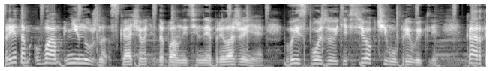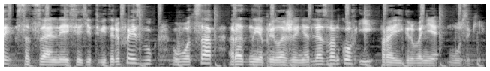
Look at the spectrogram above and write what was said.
При этом вам не нужно скачивать дополнительные приложения. Вы используете все, к чему привыкли. Карты, социальные сети Twitter и Facebook, WhatsApp, родные приложения для звонков и проигрывания музыки.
